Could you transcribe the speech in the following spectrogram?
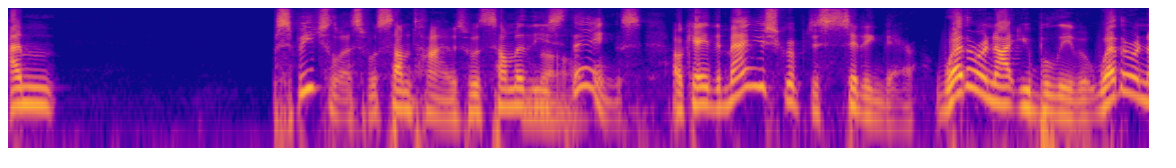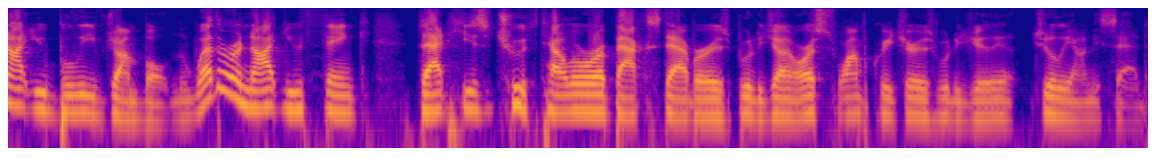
I'm speechless with sometimes with some of these things. Okay, the manuscript is sitting there. Whether or not you believe it, whether or not you believe John Bolton, whether or not you think that he's a truth teller or a backstabber, as Rudy Giuliani, or a swamp creature, as Rudy Giuli- Giuliani said.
